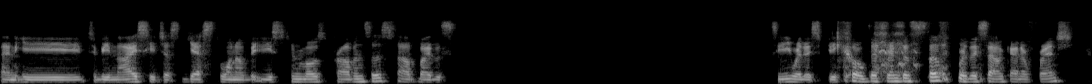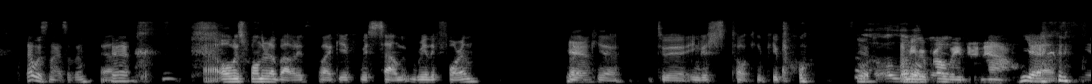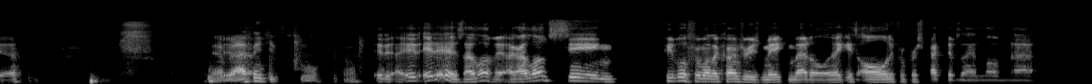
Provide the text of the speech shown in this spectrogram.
and he, to be nice, he just guessed one of the easternmost provinces out by the sea where they speak all different and stuff, where they sound kind of French. That was nice of him. Yeah. I always wondered about it, like if we sound really foreign, yeah. like yeah, to English talking people. Yeah. A- a I mean, we probably do now. Yeah. Yeah. Yeah, but I think it's cool. So. It, it it is. I love it. Like, I love seeing people from other countries make metal. Like it's all different perspectives, and I love that.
